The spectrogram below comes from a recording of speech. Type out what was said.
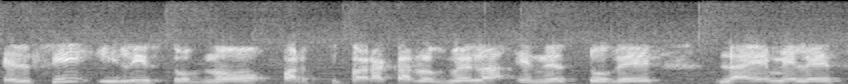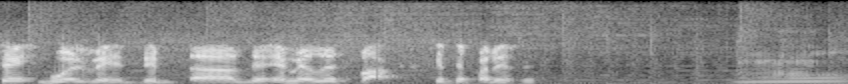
el sí y listo, no participará Carlos Vela en esto de la MLS vuelve, de, ah, de MLS Back, ¿qué te parece? Mm,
